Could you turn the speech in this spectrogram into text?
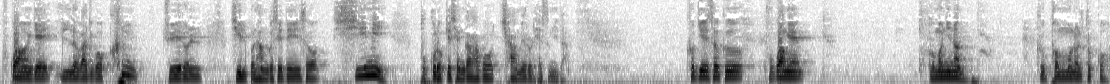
국왕에게 일러 가지고 큰 죄를 지을 뻔한 것에 대해서 심히 부끄럽게 생각하고 참여를 했습니다. 거기에서 그 국왕의 어머니는 그 법문을 듣고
